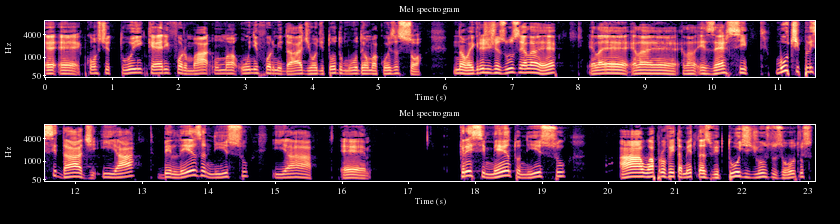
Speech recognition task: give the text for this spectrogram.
é, é, constituem, querem formar uma uniformidade onde todo mundo é uma coisa só. Não, a Igreja de Jesus ela é, ela é, ela é, ela exerce multiplicidade e há beleza nisso e há é, crescimento nisso, há o aproveitamento das virtudes de uns dos outros.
